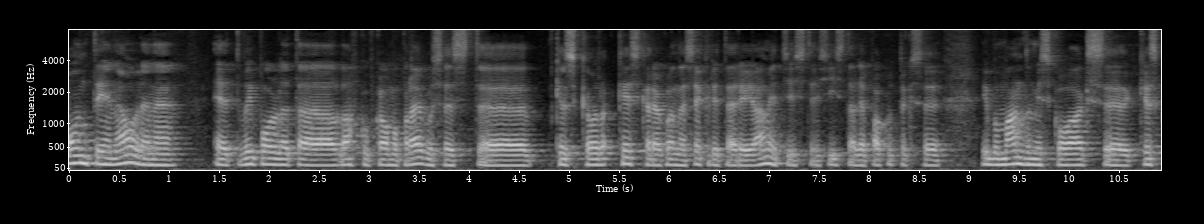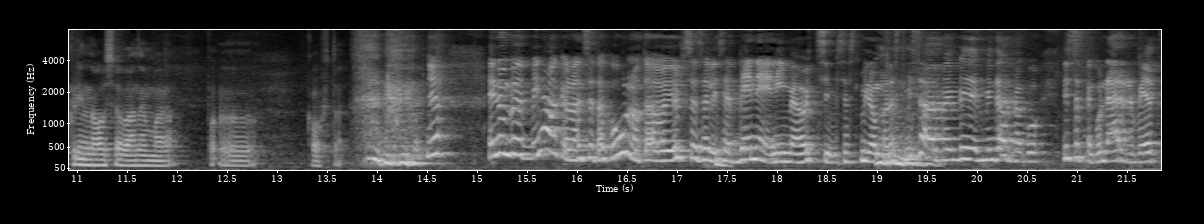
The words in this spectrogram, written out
on tõenäoline, et võib-olla ta lahkub ka oma praegusest äh, kesk, Keskerakonna sekretäri ametist ja siis talle pakutakse juba mandumiskohaks äh, kesklinna osavanema äh, kohta. Jah ei no minagi olen seda kuulnud või üldse sellise vene nime otsimisest minu meelest, mis ajab mind ajab nagu lihtsalt nagu närvi, et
